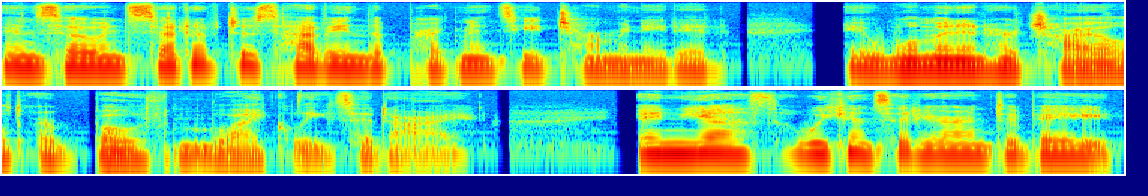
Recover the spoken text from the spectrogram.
And so instead of just having the pregnancy terminated, a woman and her child are both likely to die. And yes, we can sit here and debate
